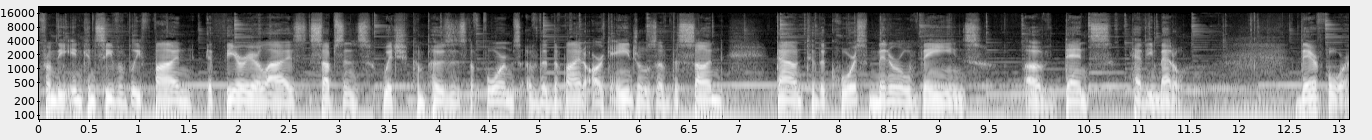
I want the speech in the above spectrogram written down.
from the inconceivably fine, etherealized substance which composes the forms of the divine archangels of the sun down to the coarse mineral veins of dense, heavy metal. Therefore,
